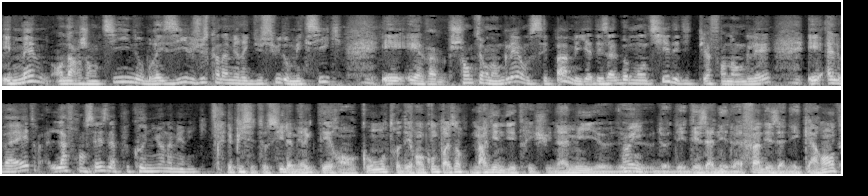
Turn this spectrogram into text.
et même en Argentine, au Brésil, jusqu'en Amérique du Sud, au Mexique. Et, et elle va chanter en anglais, on ne sait pas, mais il y a des albums entiers d'Edith Piaf en anglais, et elle va être la française la plus connue en Amérique. Et puis c'est aussi l'Amérique des rencontres, des rencontres. Par exemple, Marianne Dietrich, une amie euh, de, Oui. de- des- des années de la fin des années 40,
